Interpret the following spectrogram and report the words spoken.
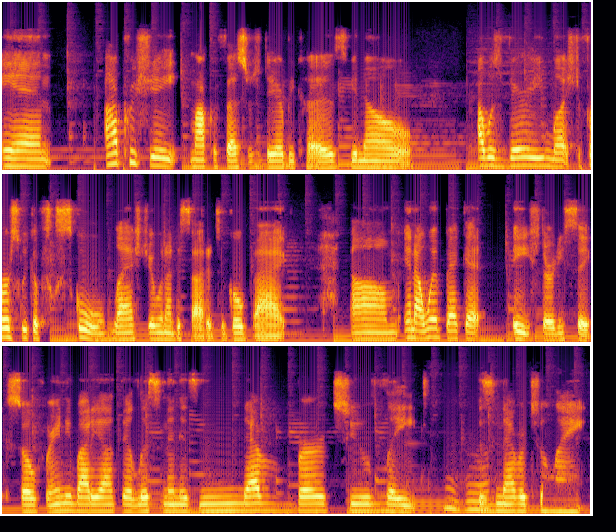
and I appreciate my professors there because you know. I was very much the first week of school last year when I decided to go back um, and I went back at age 36. So for anybody out there listening, it's never too late. Mm-hmm. It's never too late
